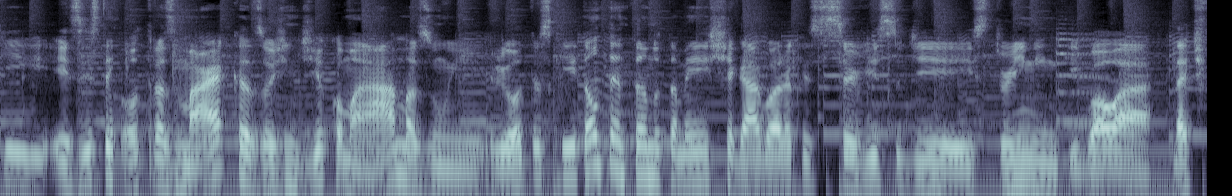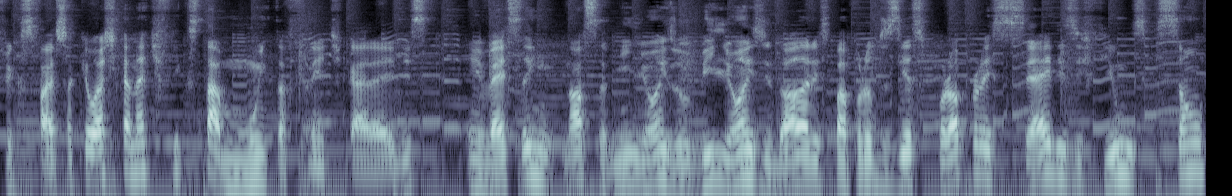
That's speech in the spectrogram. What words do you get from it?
que existem outras marcas hoje em dia, como a Amazon e, e outras, que estão tentando também chegar agora com esse serviço de streaming igual a Netflix faz. Só que eu acho que a Netflix tá muito à frente, cara. Eles investem, nossa, milhões ou bilhões de dólares pra produzir as próprias séries e filmes que são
